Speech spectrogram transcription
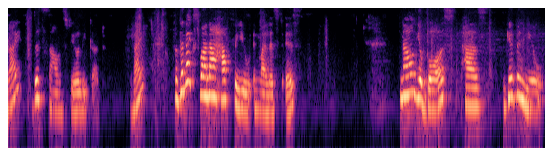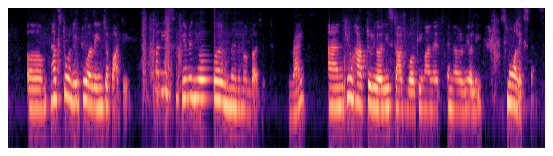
right? This sounds really good, right? So the next one I have for you in my list is now your boss has given you, um, has told you to arrange a party, but he's given you a minimum budget, right? And you have to really start working on it in a really small expense.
